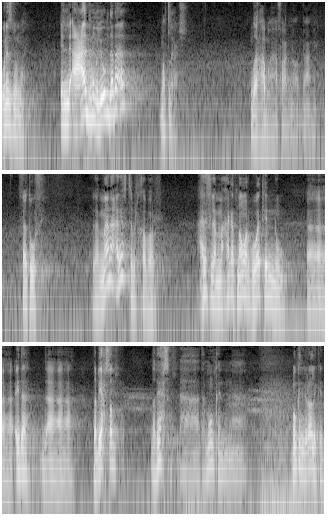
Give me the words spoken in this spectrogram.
ونزلوا الميه اللي قعدهم اليوم ده بقى ما طلعش. الله يرحمه ويعفو عنه رب العالمين فتوفي. لما أنا عرفت بالخبر عارف لما حاجة تنور جواك إنه آه إيه ده؟ ده ده بيحصل؟ ده بيحصل. ده ده ممكن آه ممكن يجرى لي كده.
